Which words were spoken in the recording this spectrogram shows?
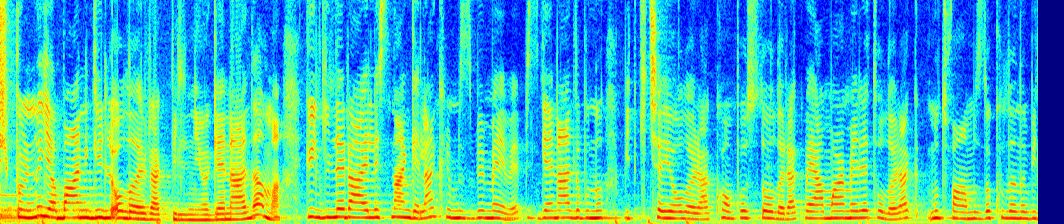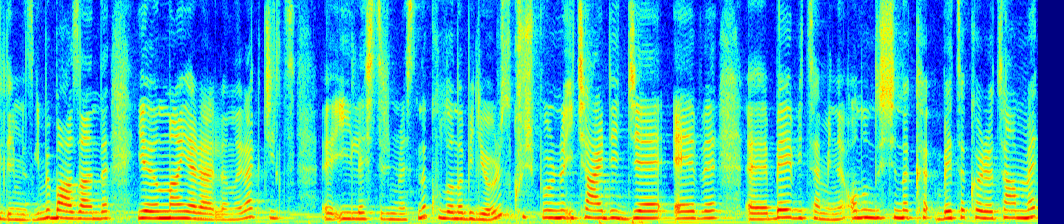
Kuşburnu yabani gül olarak biliniyor genelde ama gülgülleri ailesinden gelen kırmızı bir meyve. Biz genelde bunu bitki çayı olarak, komposto olarak veya marmelat olarak mutfağımızda kullanabildiğimiz gibi bazen de yağından yararlanarak cilt e, iyileştirilmesinde kullanabiliyoruz. Kuşburnu içerdiği C, E ve e, B vitamini, onun dışında beta karoten ve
